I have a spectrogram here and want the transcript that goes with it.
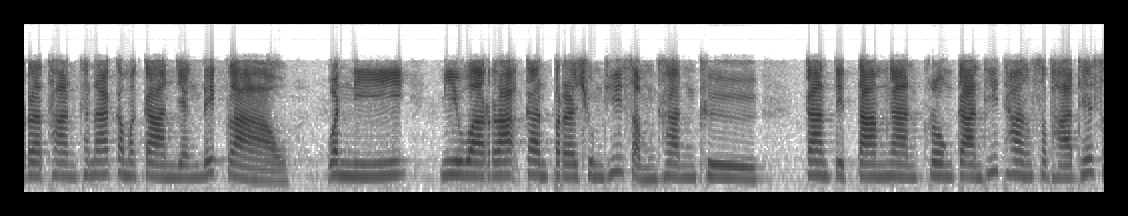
ประธานคณะกรรมการยังได้กล่าว วันนี้มีวาระการประชุมที่สำคัญคือ การติดตามงานโครงการที่ทางสภาเทศ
